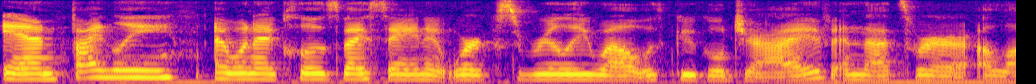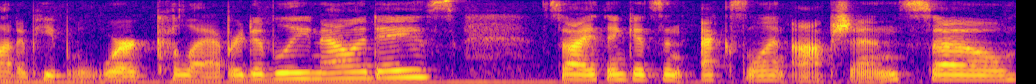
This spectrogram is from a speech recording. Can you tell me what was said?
And finally, I want to close by saying it works really well with Google Drive, and that's where a lot of people work collaboratively nowadays. So I think it's an excellent option. So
